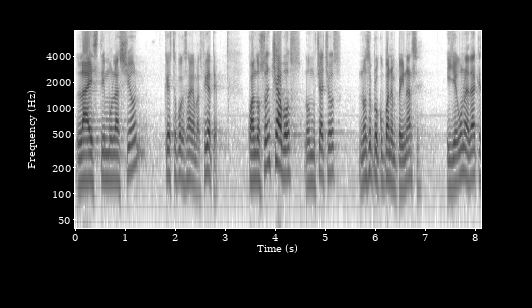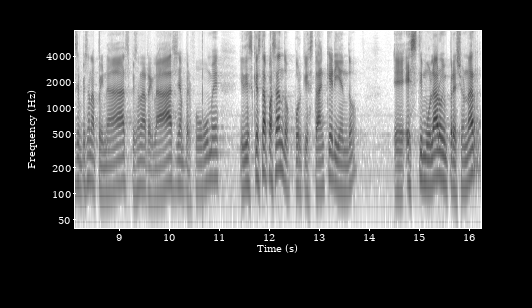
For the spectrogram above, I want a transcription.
La estimulación que esto puede causar a alguien más. Fíjate, cuando son chavos, los muchachos no se preocupan en peinarse. Y llega una edad que se empiezan a peinar, se empiezan a arreglar, se echan perfume. Y dices, ¿qué está pasando? Porque están queriendo eh, estimular o impresionar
